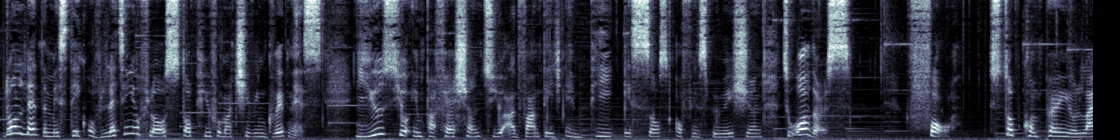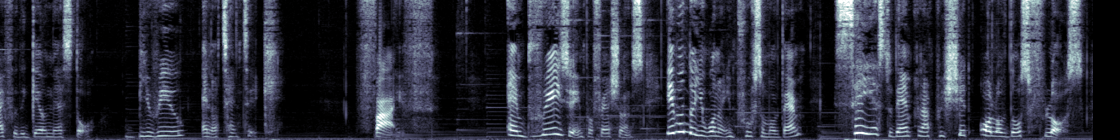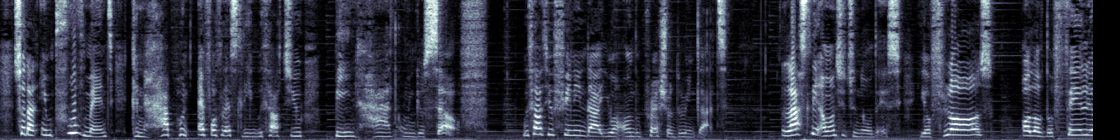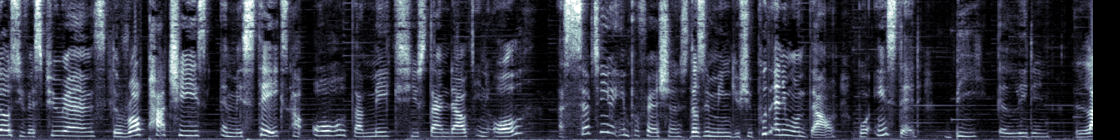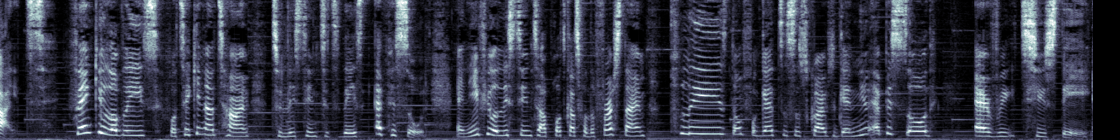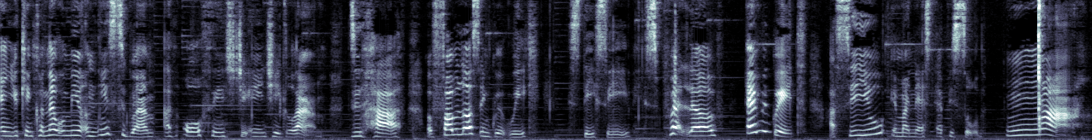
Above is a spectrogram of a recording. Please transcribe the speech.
Don't let the mistake of letting your flaws stop you from achieving greatness. Use your imperfection to your advantage and be a source of inspiration to others. 4. Stop comparing your life with the girl next door. Be real and authentic. 5. Embrace your imperfections. Even though you want to improve some of them, say yes to them and appreciate all of those flaws so that improvement can happen effortlessly without you being hard on yourself, without you feeling that you are under pressure doing that. Lastly, I want you to know this your flaws, all of the failures you've experienced, the rough patches and mistakes are all that makes you stand out in all. Accepting your imperfections doesn't mean you should put anyone down, but instead be a leading light. Thank you, lovelies, for taking our time to listen to today's episode. And if you're listening to our podcast for the first time, please don't forget to subscribe to get new episode every Tuesday. And you can connect with me on Instagram at all things JNJ Glam. Do have a fabulous and great week. Stay safe, spread love, great. I'll see you in my next episode. Mwah!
